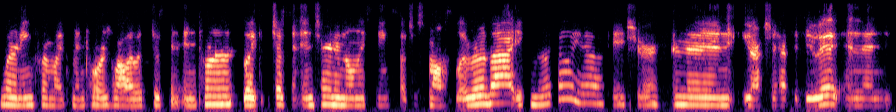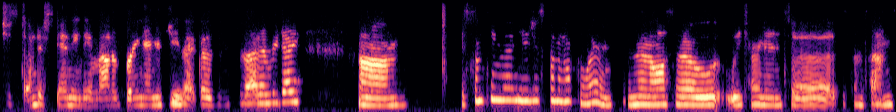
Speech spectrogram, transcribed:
learning from like mentors while I was just an intern, like just an intern and only seeing such a small sliver of that, you can be like, oh yeah, okay, sure. And then you actually have to do it. And then just understanding the amount of brain energy that goes into that every day um, is something that you just kind of have to learn. And then also we turn into sometimes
